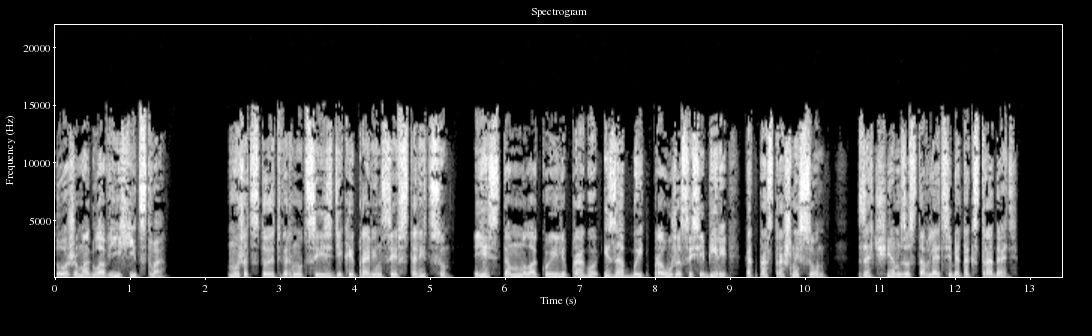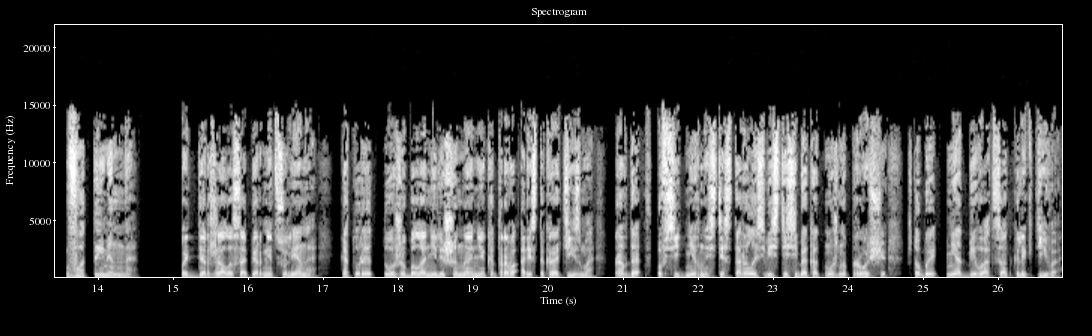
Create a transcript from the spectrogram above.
тоже могла в ехидство. «Может, стоит вернуться из дикой провинции в столицу? Есть там молоко или Прагу и забыть про ужасы Сибири, как про страшный сон. Зачем заставлять себя так страдать? Вот именно! Поддержала соперницу Лена, которая тоже была не лишена некоторого аристократизма, правда, в повседневности старалась вести себя как можно проще, чтобы не отбиваться от коллектива.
